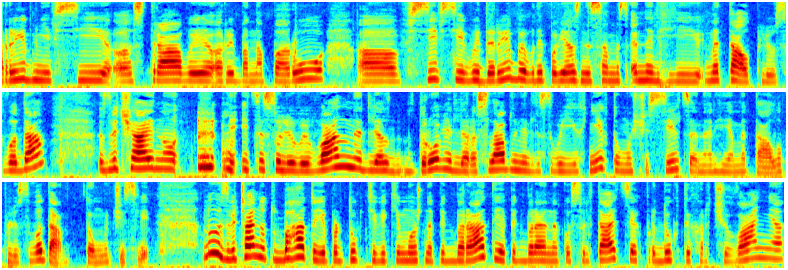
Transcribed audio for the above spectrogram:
рибні всі страви, риба на пару, всі-всі види риби вони пов'язані саме з енергією метал плюс вода. Звичайно, і це сольові ванни для здоров'я, для розслаблення, для своїх ніг, тому що сіль це енергія металу, плюс вода в тому числі. Ну, звичайно, тут багато є продуктів, які можна підбирати. Я підбираю на консультаціях продукти харчування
